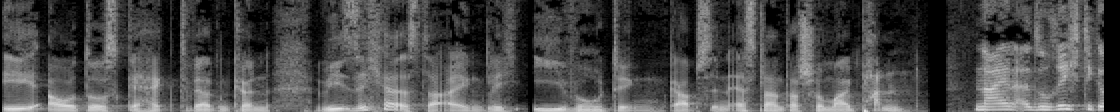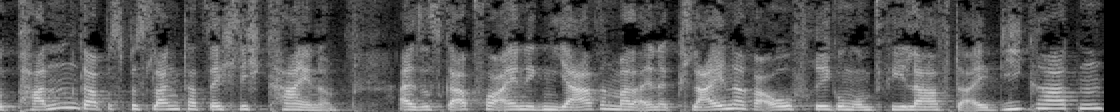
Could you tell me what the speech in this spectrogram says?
E-Autos gehackt werden können, wie sicher ist da eigentlich E-Voting? Gab es in Estland da schon mal Pannen? Nein, also richtige Pannen gab es bislang tatsächlich keine. Also es gab vor einigen Jahren mal eine kleinere Aufregung um fehlerhafte ID-Karten.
